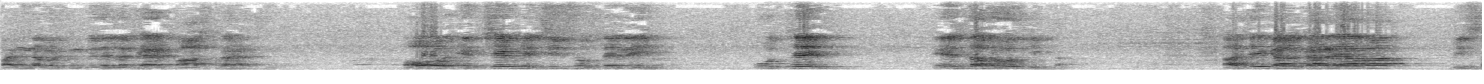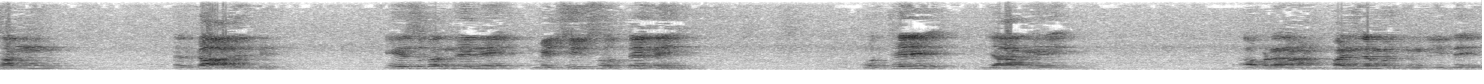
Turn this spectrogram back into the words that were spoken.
ਪੰਜ ਨੰਬਰ ਚੁੰਗੀ ਦੇ ਲੱਗਾ ਹੈ, ਪਾਸ ਕਰਾਇਆ ਸੀ। ਔਰ ਇੱਥੇ ਮੇਸੀ ਸੋਤੇ ਨੇ, ਉੱਥੇ ਇਸ ਦਾ ਵਿਰੋਧ ਕੀਤਾ। ਅੱਜ ਇਹ ਗੱਲ ਕਰ ਰਿਹਾ ਵਾ ਵੀ ਸਾਨੂੰ ਅਧਿਕਾਰ ਦਿੱਤੇ। ਇਸ ਬੰਦੇ ਨੇ ਮੇਸੀ ਸੋਤੇ ਨੇ, ਉੱਥੇ ਜਾ ਕੇ ਆਪਣਾ ਪੰਜ ਨੰਬਰ ਚੁੰਗੀ ਤੇ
